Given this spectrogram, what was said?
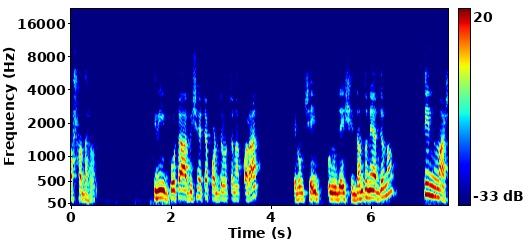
অসাধারণ। তিনি গোটা বিষয়টা পর্যালোচনা করা এবং সেই অনুযায়ী সিদ্ধান্ত নেওয়ার জন্য তিন মাস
